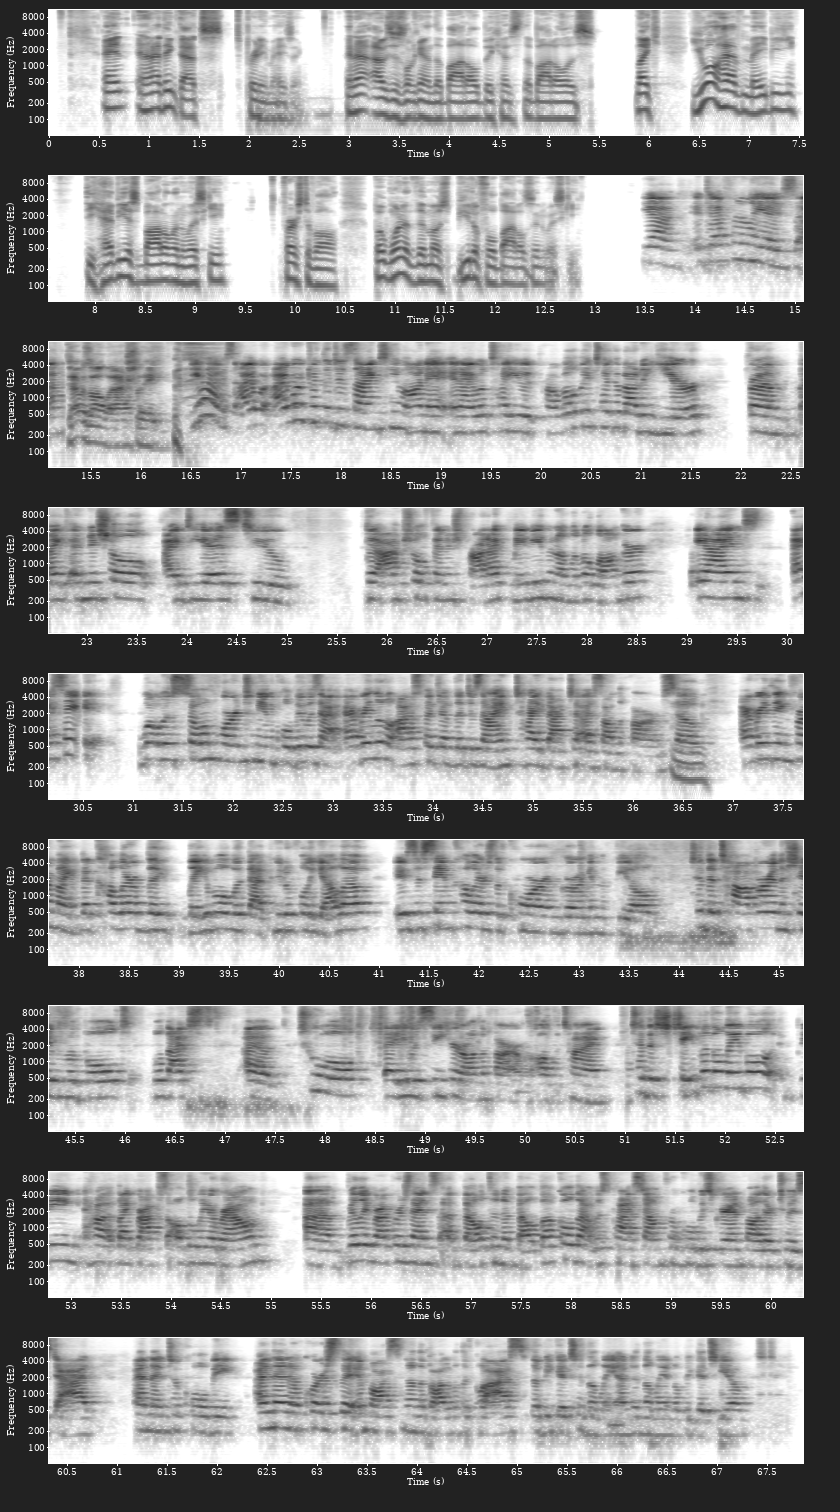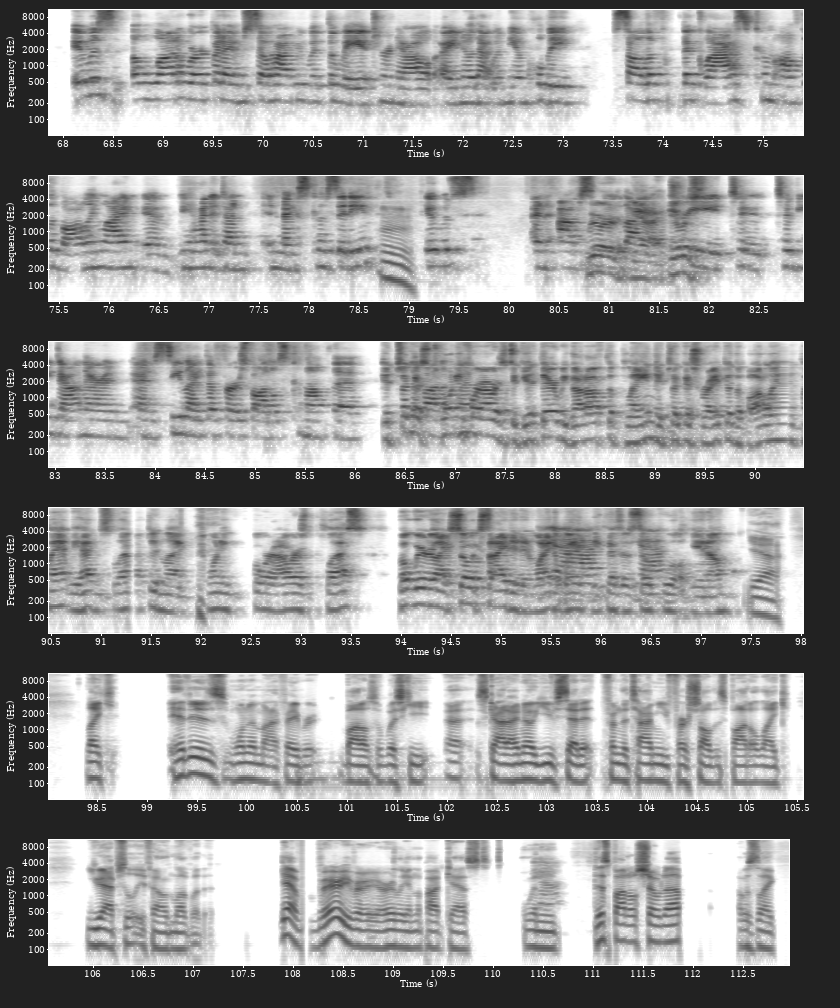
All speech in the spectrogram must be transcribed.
And and I think that's pretty amazing. And I, I was just looking at the bottle because the bottle is like you all have maybe the heaviest bottle in whiskey, first of all, but one of the most beautiful bottles in whiskey. Yeah, it definitely is. Uh, That was all Ashley. yes, I, I worked with the design team on it, and I will tell you, it probably took about a year from like initial ideas to the actual finished product, maybe even a little longer. And I say what was so important to me and Colby was that every little aspect of the design tied back to us on the farm. So Mhm. everything from like the color of the label with that beautiful yellow is the same color as the corn growing in the field to the topper in the shape of a bolt well that's a tool that you would see here on the farm all the time. To the shape of the label being how it like wraps all the way around um, really represents a belt and a belt buckle that was passed down from colby's grandfather to his dad and then to colby. And then of course the embossing on the bottom of the glass they'll be good to the land and the land will be good to you. It was a lot of work, but I'm so happy with the way it turned out. I know that when me and Colby saw the the glass come off the bottling line, and we had it done in Mexico City, Mm. it was an absolute were- like yeah, it was- treat to to be down there and and see like the first bottles come off the. It took The us bottom 24 hours to get there. We got off the plane. They took us right to the bottling plant. We hadn't slept in like 24 hours plus, but we were like so excited and wide Yeah, awake because it was yeah. so cool, you know? Yeah. Like it is one of my favorite bottles of whiskey. Uh, Scott, I know you've said it from the time you first saw this bottle, like you absolutely fell in love with it. Yeah, very, very early in the podcast. When Yeah. this bottle showed up, I was like,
